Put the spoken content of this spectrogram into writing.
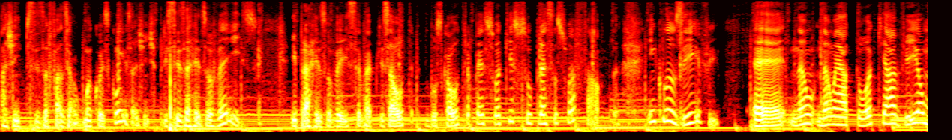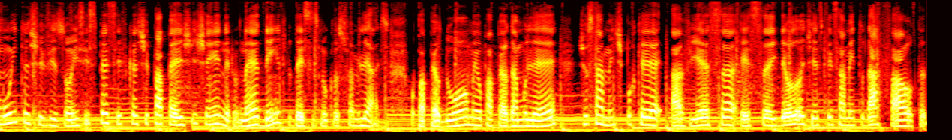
a gente precisa fazer alguma coisa com isso, a gente precisa resolver isso. E para resolver isso, você vai precisar outra, buscar outra pessoa que supra essa sua falta. Inclusive, é, não, não é à toa que haviam muitas divisões específicas de papéis de gênero né, dentro desses núcleos familiares. O papel do homem, o papel da mulher, justamente porque havia essa, essa ideologia, esse pensamento da falta.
